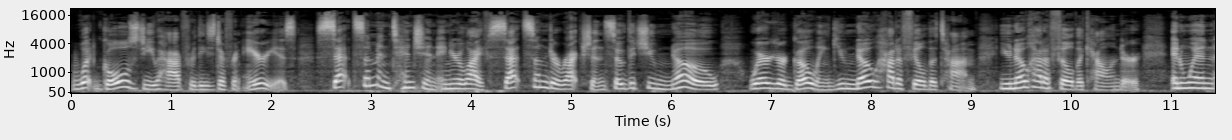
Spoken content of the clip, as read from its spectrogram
What goals do you have for these different areas? Set some intention in your life, set some direction so that you know where you're going. You know how to fill the time, you know how to fill the calendar. And when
